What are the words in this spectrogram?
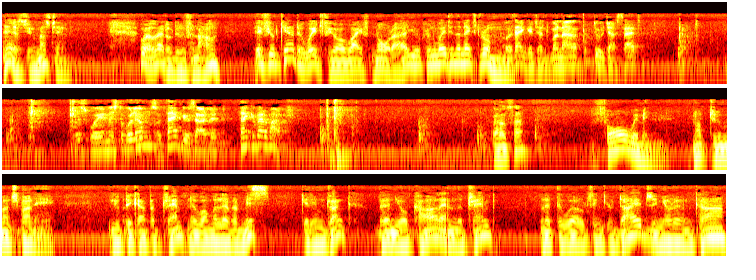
Yes, you must have. Well, that'll do for now. If you'd care to wait for your wife, Nora, you can wait in the next room. Oh, thank you, gentlemen. I'll do just that. This way, Mr. Williams. Well, thank you, Sergeant. Thank you very much. Well, sir? Four women. Not too much money. You pick up a tramp no one will ever miss, get him drunk, burn your car and the tramp, let the world think you died in your own car,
